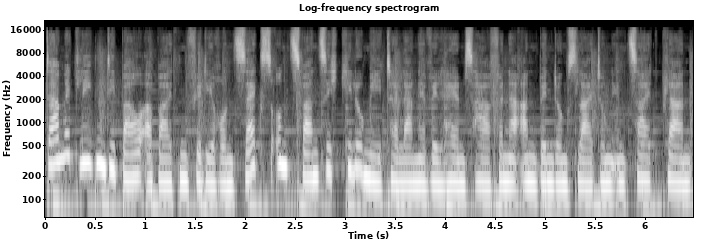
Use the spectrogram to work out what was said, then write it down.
Damit liegen die Bauarbeiten für die rund 26 Kilometer lange Wilhelmshavener Anbindungsleitung im Zeitplan,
